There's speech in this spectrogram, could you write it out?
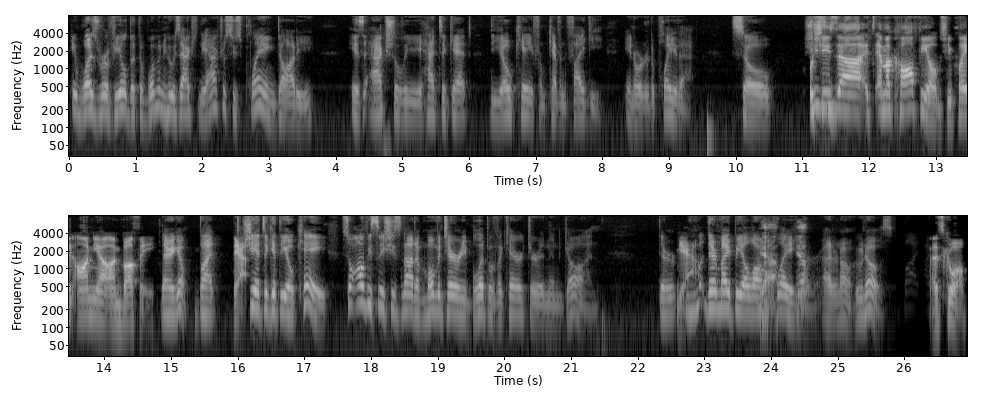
it was revealed that the woman who's actually the actress who's playing Dottie is actually had to get the okay from Kevin Feige in order to play that. So. Oh, she's uh, it's Emma Caulfield. She played Anya on Buffy. There you go. But Yeah. she had to get the okay. So obviously she's not a momentary blip of a character and then gone. There, Yeah. m- there might be a long Yeah. play Yeah. here. I don't know. Who knows? That's cool.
